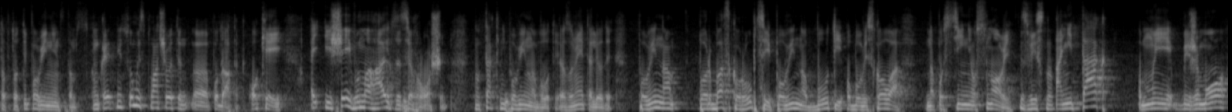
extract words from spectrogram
Тобто ти повинен там з конкретної суми сплачувати податок. Окей. І ще й вимагають за це гроші. Ну так не повинно бути. Розумієте, люди? Повинна боротьба з корупцією повинна бути обов'язково на постійній основі. Звісно. А не так ми біжимо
